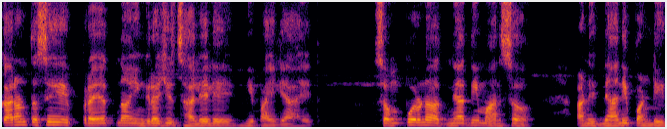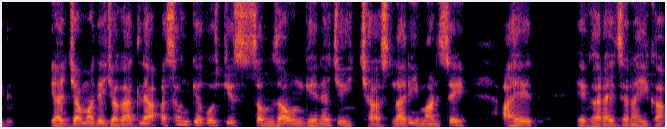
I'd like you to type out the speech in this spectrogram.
कारण तसे प्रयत्न इंग्रजीत झालेले मी पाहिले आहेत. संपूर्ण अज्ञानी माणसं आणि ज्ञानी पंडित यांच्यामध्ये जगातल्या असंख्य गोष्टी समजावून घेण्याची इच्छा असणारी माणसे आहेत हे घरायचं नाही का?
